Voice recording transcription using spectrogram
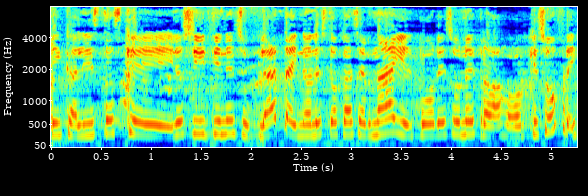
incalistas que ellos sí tienen su plata y no les toca hacer nada y el pobre es uno de trabajador que sufre.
